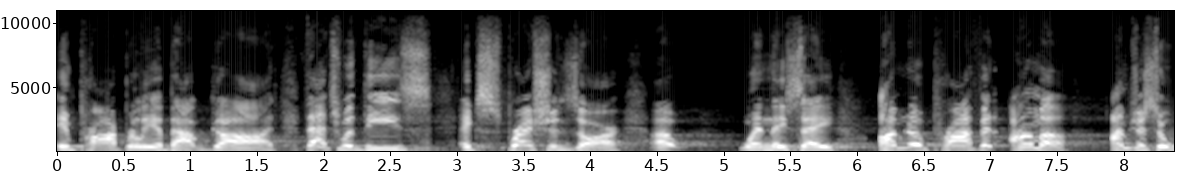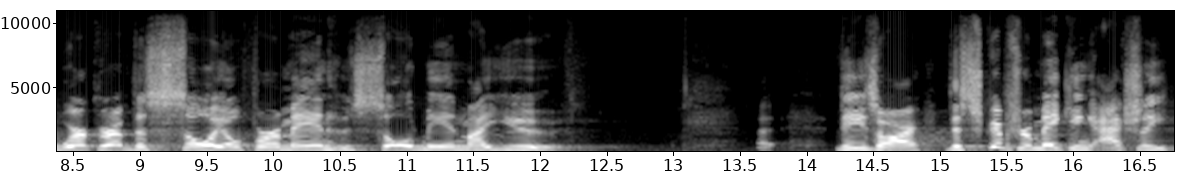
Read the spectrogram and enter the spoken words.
improperly about God. That's what these expressions are. Uh, when they say, I'm no prophet, I'm, a, I'm just a worker of the soil for a man who sold me in my youth. Uh, these are the scripture making actually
